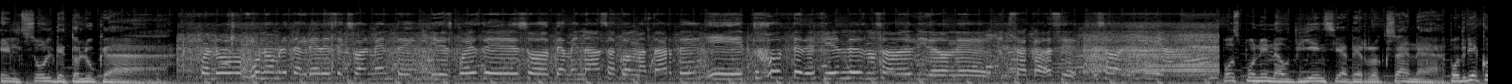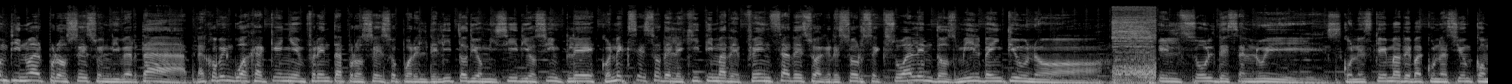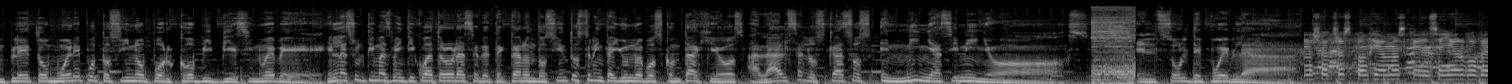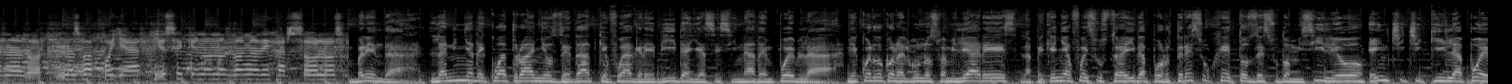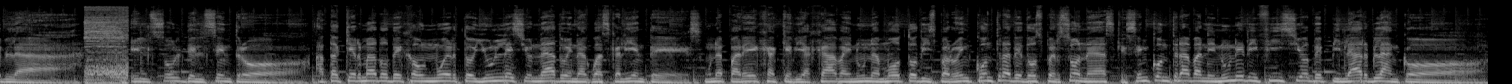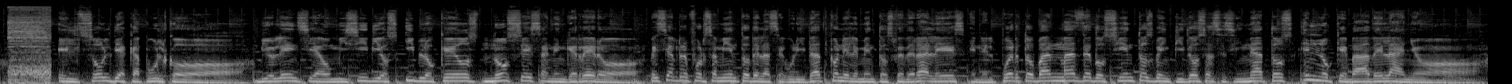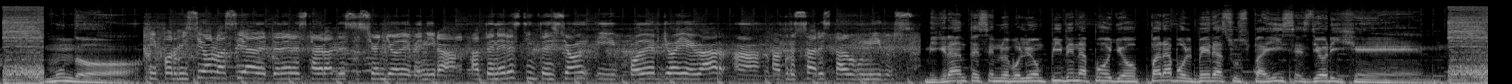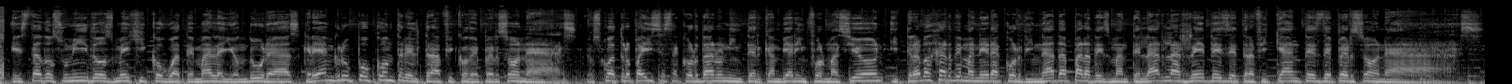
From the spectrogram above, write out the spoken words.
El sol de Toluca. Cuando un hombre te agrede sexualmente y después de eso te amenaza con matarte y tú te defiendes, no sabes ni de dónde sacas esa valentía, ¿no? Posponen audiencia de Roxana. Podría continuar proceso en libertad. La joven oaxaqueña enfrenta proceso por el delito de homicidio simple con exceso de legítima defensa de su agresor sexual en 2021. El Sol de San Luis. Con esquema de vacunación completo, muere potosino por COVID-19. En las últimas 24 horas se detectaron 231 nuevos contagios, al alza los casos en niñas y niños. El Sol de Puebla. Nosotros confiamos que el señor gobernador nos va a apoyar. Yo sé que no nos van a dejar solos. Brenda, la niña de 4 años de edad que fue agredida y asesinada en Puebla. De acuerdo con algunos familiares, la pequeña fue sustraída por tres sujetos de su domicilio en Chichiquila, Puebla. El sol del centro. Ataque armado deja un muerto y un lesionado en Aguascalientes. Una pareja que viajaba en una moto disparó en contra de dos personas que se encontraban en un edificio de Pilar Blanco. El sol de Acapulco. Violencia, homicidios y bloqueos no cesan en Guerrero. Pese al reforzamiento de la seguridad con elementos federales, en el puerto van más de 222 asesinatos en lo que va del año. Mundo. Y por misión lo hacía de tener esta gran decisión yo de venir a, a tener esta intención y poder yo llegar a, a cruzar Estados Unidos. Migrantes en Nuevo León piden apoyo para volver a sus países de origen. Estados Unidos, México, Guatemala y Honduras crean grupo contra el tráfico de personas. Los cuatro países acordaron intercambiar información y trabajar de manera coordinada para desmantelar las redes de traficantes de personas.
